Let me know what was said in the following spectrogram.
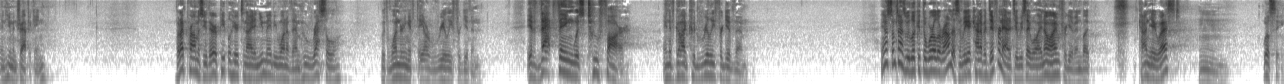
in human trafficking. But I promise you, there are people here tonight, and you may be one of them, who wrestle with wondering if they are really forgiven. If that thing was too far, and if God could really forgive them. You know, sometimes we look at the world around us and we get kind of a different attitude. We say, well, I know I'm forgiven, but Kanye West? Hmm, we'll see.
